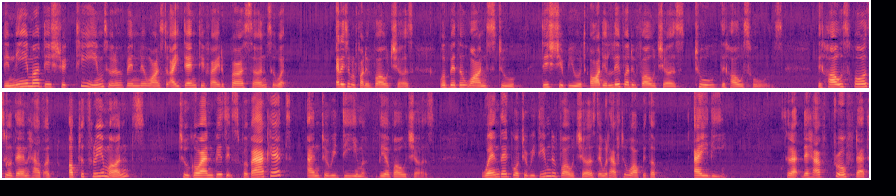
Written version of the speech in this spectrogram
the NEMA district teams would have been the ones to identify the persons who were eligible for the vouchers would be the ones to distribute or deliver the vouchers to the households. The households will then have a, up to three months to go and visit supermarket and to redeem their vouchers. When they go to redeem the vouchers, they would have to walk with a ID so that they have proof that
